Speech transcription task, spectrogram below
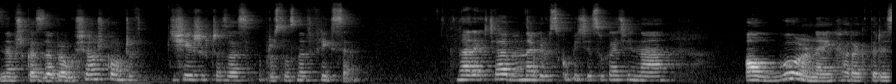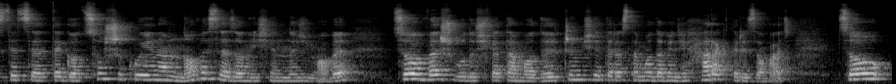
na przykład z dobrą książką, czy w dzisiejszych czasach po prostu z Netflixem. No ale chciałabym najpierw skupić się, słuchajcie, na ogólnej charakterystyce tego, co szykuje nam nowy sezon jesienno-zimowy, co weszło do świata mody, czym się teraz ta moda będzie charakteryzować, co,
